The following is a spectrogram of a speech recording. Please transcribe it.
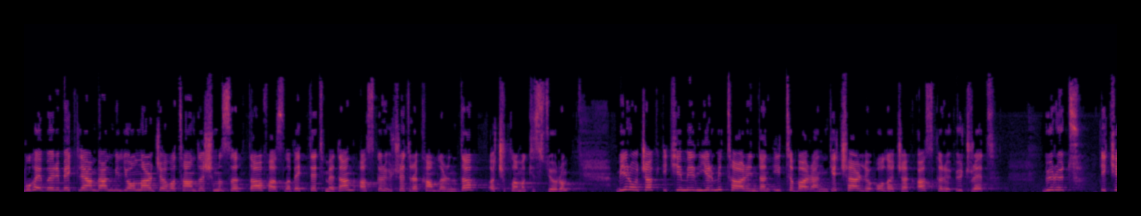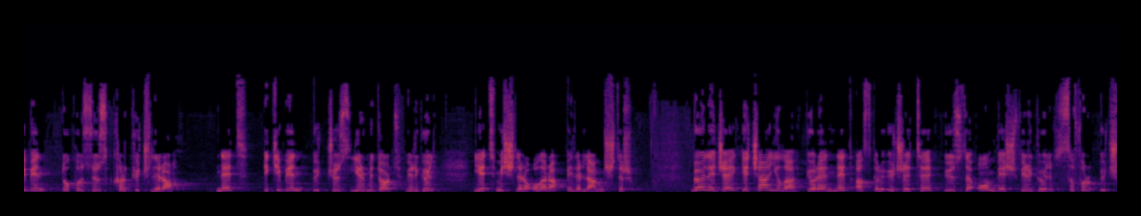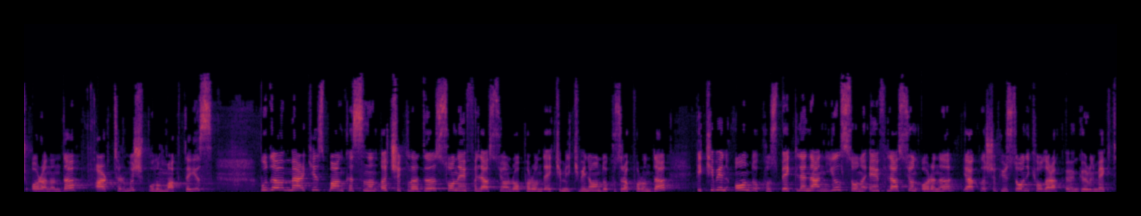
Bu haberi bekleyen ben milyonlarca vatandaşımızı daha fazla bekletmeden asgari ücret rakamlarını da açıklamak istiyorum. 1 Ocak 2020 tarihinden itibaren geçerli olacak asgari ücret bürüt 2943 lira, net 2324,70 lira olarak belirlenmiştir. Böylece geçen yıla göre net asgari ücreti %15,03 oranında arttırmış bulunmaktayız. Bu da Merkez Bankası'nın açıkladığı son enflasyon raporunda, Ekim 2019 raporunda 2019 beklenen yıl sonu enflasyon oranı yaklaşık %12 olarak öngörülmektedir.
